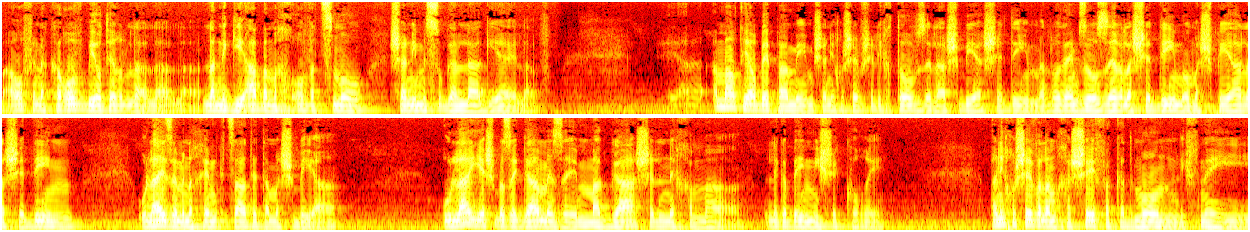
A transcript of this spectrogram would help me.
האופן הקרוב ביותר לנגיעה במכאוב עצמו, שאני מסוגל להגיע אליו. אמרתי הרבה פעמים שאני חושב שלכתוב זה להשביע שדים. אני לא יודע אם זה עוזר לשדים או משפיע על השדים. אולי זה מנחם קצת את המשביע. אולי יש בזה גם איזה מגע של נחמה לגבי מי שקורא. אני חושב על המכשף הקדמון לפני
